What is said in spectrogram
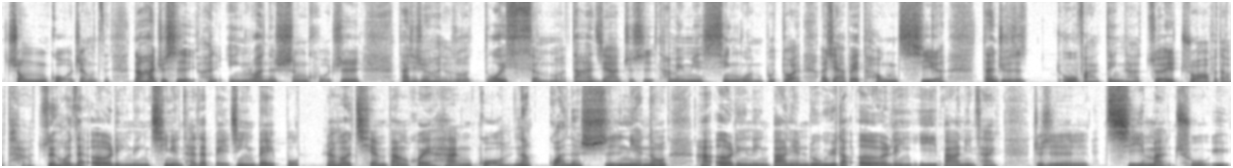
中国这样子。然后他就是很淫乱的生活，就是大家就很想说，为什么大家就是他明明新闻不断，而且还被通缉了，但就是。无法定他罪，也抓不到他。最后在二零零七年才在北京被捕，然后遣返回韩国。那关了十年哦。他二零零八年入狱，到二零一八年才就是期满出狱。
